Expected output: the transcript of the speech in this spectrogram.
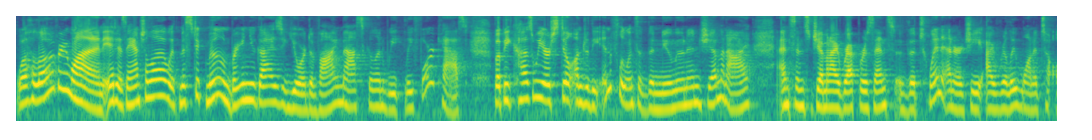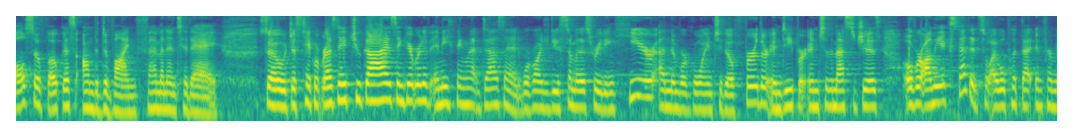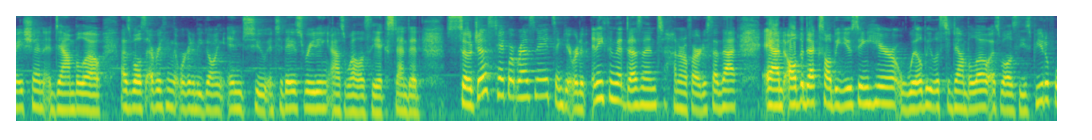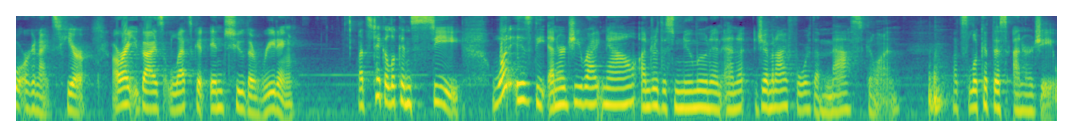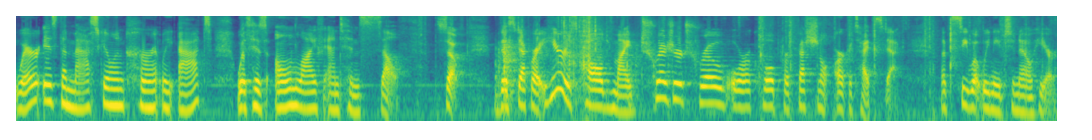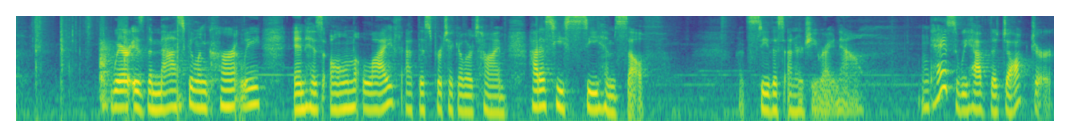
Well, hello everyone. It is Angela with Mystic Moon bringing you guys your Divine Masculine weekly forecast. But because we are still under the influence of the new moon in Gemini, and since Gemini represents the twin energy, I really wanted to also focus on the Divine Feminine today. So just take what resonates, you guys, and get rid of anything that doesn't. We're going to do some of this reading here, and then we're going to go further and deeper into the messages over on the extended. So I will put that information down below, as well as everything that we're going to be going into in today's reading, as well as the extended. So just take what resonates and get rid of anything that doesn't. I don't know if I already said that. And all the decks I'll be using here will be listed down below, as well as these beautiful orgonites here. All right, you guys, let's get into the reading. Let's take a look and see what is the energy right now under this new moon in Gemini for the masculine. Let's look at this energy. Where is the masculine currently at with his own life and himself? So, this deck right here is called my Treasure Trove Oracle Professional Archetypes deck. Let's see what we need to know here. Where is the masculine currently in his own life at this particular time? How does he see himself? Let's see this energy right now. Okay, so we have the doctor.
